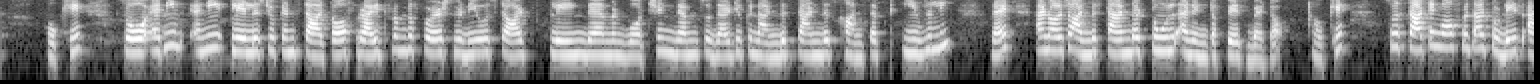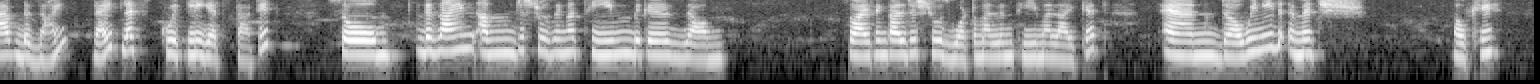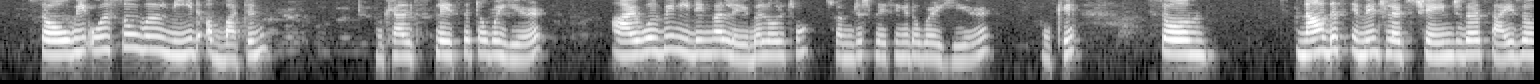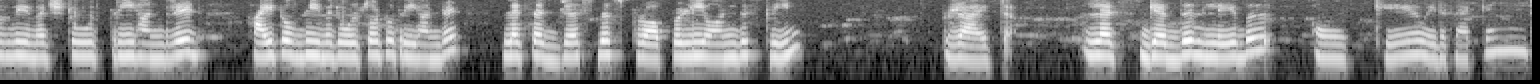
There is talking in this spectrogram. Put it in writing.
Okay, so any any playlist you can start off right from the first video, start playing them and watching them so that you can understand this concept easily right and also understand the tool and interface better okay so starting off with our today's app design right? Let's quickly get started. So design i'm just choosing a theme because um, so i think i'll just choose watermelon theme. I like it. And uh, we need image. Okay. So we also will need a button. Okay i'll just place it over here. I will be needing a label also. So I'm just placing it over here. Okay. So now this image, let's change the size of the image to 300, height of the image also to 300. Let's adjust this properly on the screen. Right. Let's get this label. Okay, wait a second.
